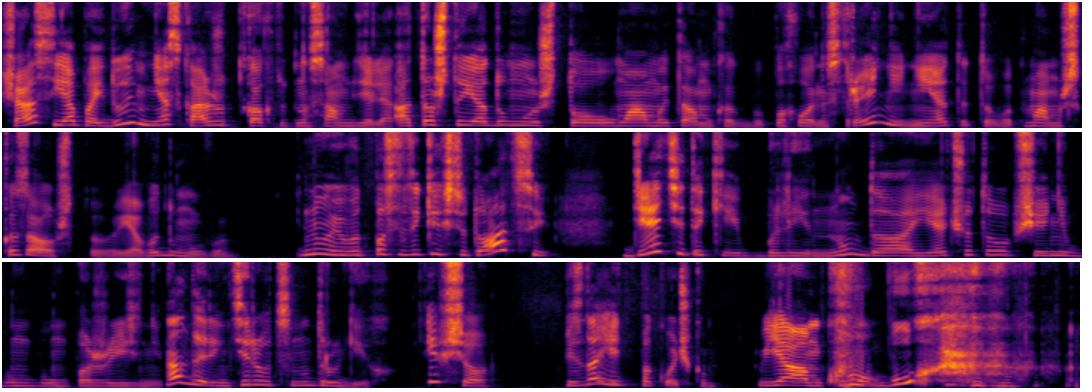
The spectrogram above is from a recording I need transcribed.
Сейчас я пойду, и мне скажут, как тут на самом деле. А то, что я думаю, что у мамы там как бы плохое настроение, нет, это вот мама же сказала, что я выдумываю. Ну и вот после таких ситуаций дети такие, блин, ну да, я что-то вообще не бум-бум по жизни. Надо ориентироваться на других. И все. Пизда едет по кочкам. В ямку бух.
